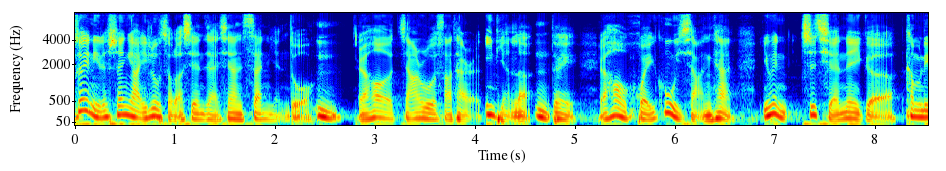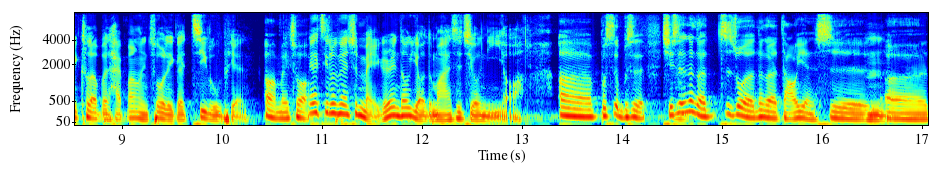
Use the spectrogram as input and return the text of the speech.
所以你的生涯一路走到现在，现在三年多，嗯，然后加入萨泰尔一年了，嗯对。然后回顾一下，你看，因为之前那个 Comedy Club 还帮你做了一个纪录片，哦，没错那。个纪录片是每个人都有的吗？还是只有你有啊？呃，不是不是，其实那个制作的那个导演是、嗯呃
